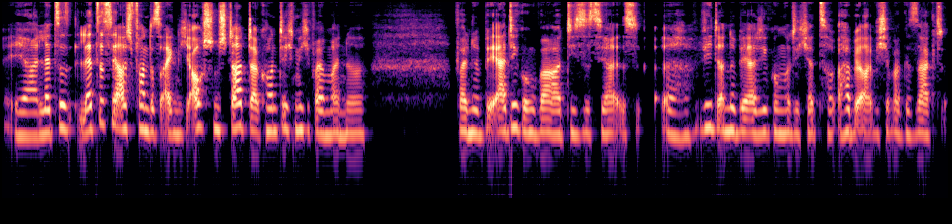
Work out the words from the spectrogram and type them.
ja, letztes, letztes Jahr fand das eigentlich auch schon statt. Da konnte ich nicht, weil meine, weil eine Beerdigung war. Dieses Jahr ist äh, wieder eine Beerdigung und ich jetzt habe hab ich aber gesagt,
